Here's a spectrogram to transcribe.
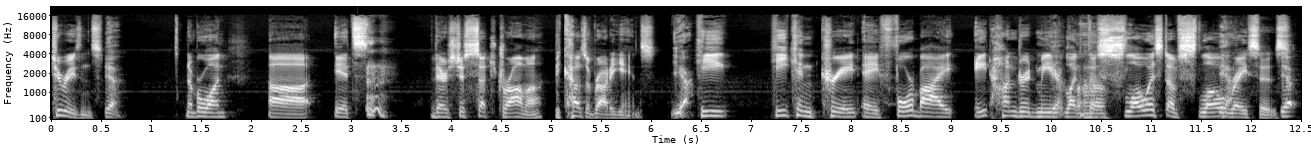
two reasons. yeah, Number one, uh, it's there's just such drama because of Rowdy Gaines. yeah, He he can create a four by 800 meter, Yeah, like uh-huh. the slowest of slow Yeah. races, Yep.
